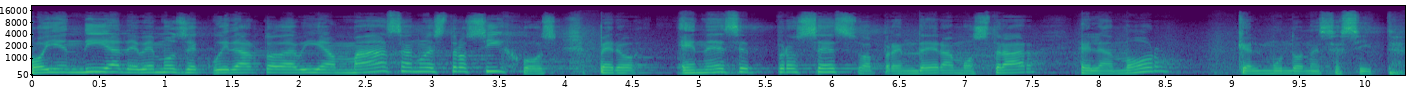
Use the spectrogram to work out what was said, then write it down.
Hoy en día debemos de cuidar todavía más a nuestros hijos, pero en ese proceso aprender a mostrar el amor que el mundo necesita.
